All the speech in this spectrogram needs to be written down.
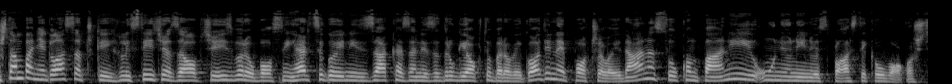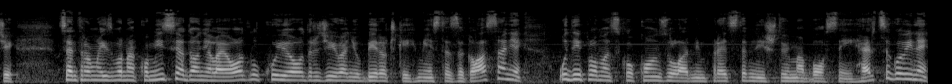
Štampanje glasačkih listića za opće izbore u Bosni i Hercegovini zakazane za 2. oktobar ove godine počelo je danas u kompaniji Union Invest Plastika u Vogošći. Centralna izborna komisija donijela je odluku i o određivanju biračkih mjesta za glasanje u diplomatsko-konzularnim predstavništvima Bosne i Hercegovine,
